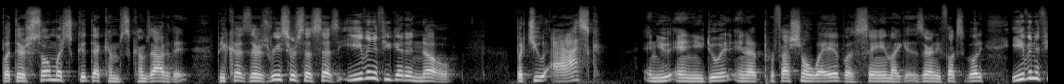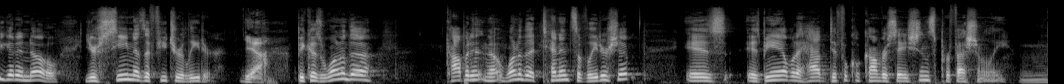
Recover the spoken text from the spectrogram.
but there's so much good that comes comes out of it because there's research that says even if you get a no, but you ask and you and you do it in a professional way of saying like, is there any flexibility? Even if you get a no, you're seen as a future leader Yeah. because one of the competent one of the tenets of leadership is is being able to have difficult conversations professionally. Mm.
